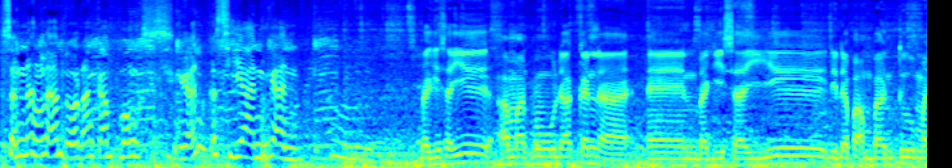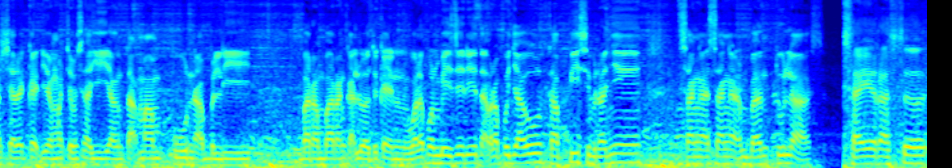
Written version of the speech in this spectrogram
senanglah untuk orang kampung kan, kesian kan. Bagi saya amat memudahkan lah and bagi saya dia dapat membantu masyarakat yang macam saya yang tak mampu nak beli barang-barang kat luar tu kan. Walaupun beza dia tak berapa jauh tapi sebenarnya sangat-sangat membantulah. Saya rasa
